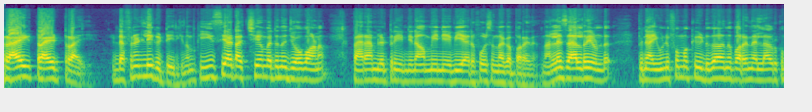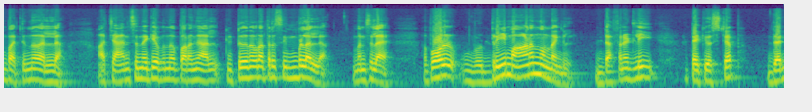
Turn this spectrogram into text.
ട്രൈ ട്രൈ ട്രൈ ഡെഫിനറ്റ്ലി കിട്ടിയിരിക്കും. നമുക്ക് ഈസി ആയിട്ട് അച്ചീവ് ചെയ്യാൻ പറ്റുന്ന ജോബാണ് paramilitary Indian army navy air force എന്നൊക്കെ പറയുന്നത്. നല്ല സാലറി ഉണ്ട്. പിന്നെ ആ യൂണിഫോം ഒക്കെ ഇടുക എന്ന് പറയുന്ന എല്ലാവർക്കും പറ്റുന്നതല്ല. ആ ചാൻസ് എന്നൊക്കെ എന്ന് പറഞ്ഞാൽ കിട്ടുക എന്ന് പറഞ്ഞാൽ അത്ര സിമ്പിളല്ല മനസ്സിലായ? അപ്പോൾ ഡ്രീം ആണെന്നുണ്ടെങ്കിൽ definitely take your step then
